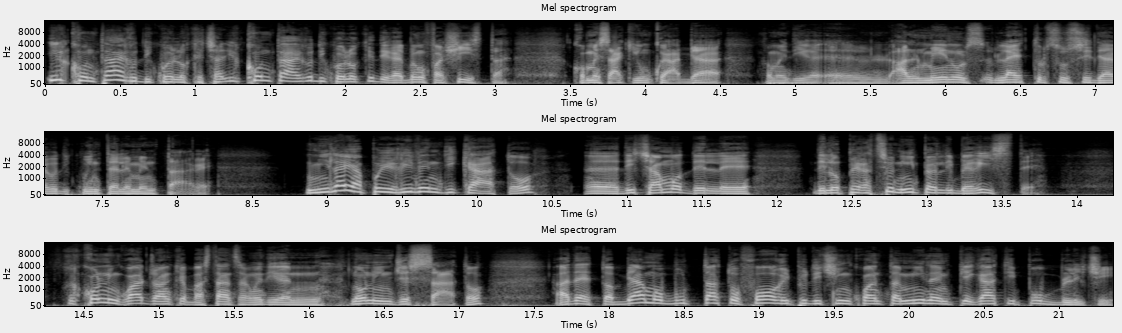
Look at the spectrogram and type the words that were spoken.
Il contrario di quello che, il contrario di quello che direbbe un fascista, come sa chiunque abbia dire, eh, almeno letto il sussidiario di quinta elementare. Milei ha poi rivendicato eh, diciamo delle, delle operazioni iperliberiste, con linguaggio anche abbastanza, come dire, non ingessato, ha detto abbiamo buttato fuori più di 50.000 impiegati pubblici,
